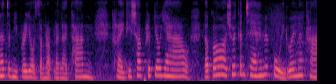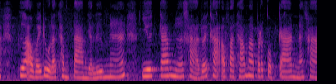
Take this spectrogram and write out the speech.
น่าจะมีประโยชน์สำหรับหลาย ๆ ท่าน ใครที่ชอบคลิปยาวๆ แล้วก็ช่วยกันแชร์ให้แม่ปุ๋ยด้วยนะคะ เพื่อเอาไว้ดูและทำตามอย่าลืมนะ ยืดกล้ามเนื้อขาด้วยค่ะ เอาฝ่าเท้ามาประกบกันนะคะ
